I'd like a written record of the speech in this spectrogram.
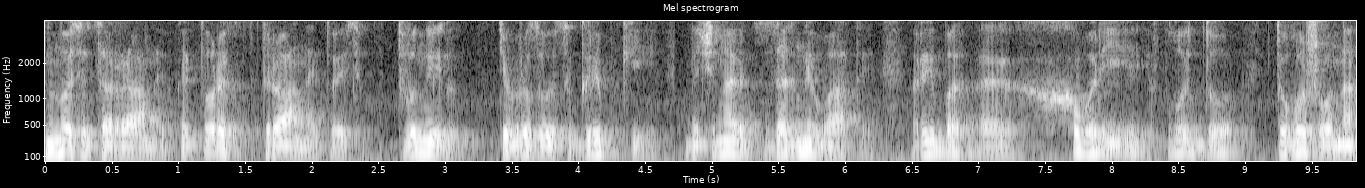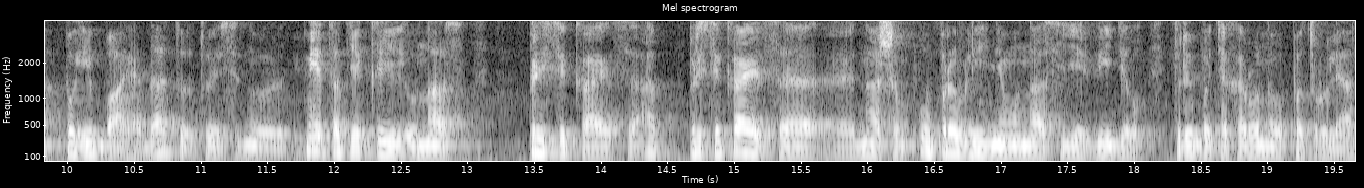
наносяться рани, в яких рани, то есть вони образуються грибки, починають загнивати. Риба е, хворіє вплоть до того, що вона погибає. Да? То- то ну, метод, який у нас пресікається, а пресікається е, нашим управлінням. У нас є відділ риботехоронного патруля.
